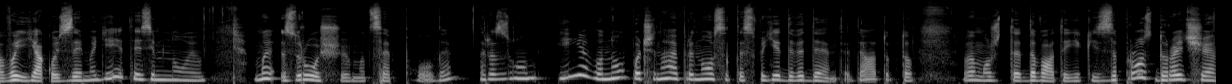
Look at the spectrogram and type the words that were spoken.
ви якось взаємодієте зі мною. Ми зрощуємо це поле разом, і воно починає приносити свої дивіденди. Да? Тобто ви можете давати якийсь запрос. До речі,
